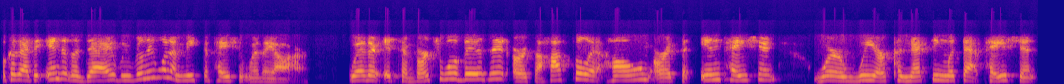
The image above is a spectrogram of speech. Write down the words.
because at the end of the day, we really want to meet the patient where they are. Whether it's a virtual visit or it's a hospital at home or it's an inpatient where we are connecting with that patient,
